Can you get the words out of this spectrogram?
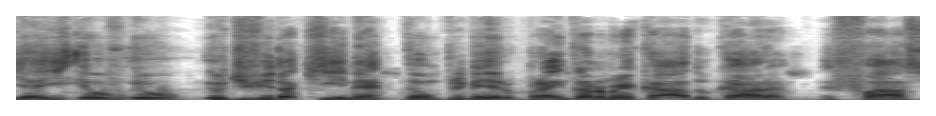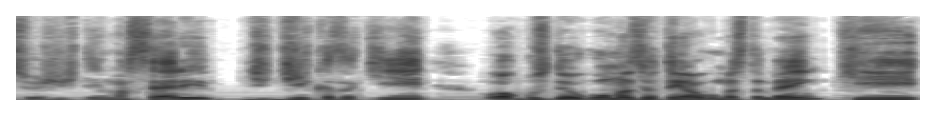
E aí eu, eu, eu divido aqui, né? Então, primeiro, para entrar no mercado, cara, é fácil. A gente tem uma série de dicas aqui. O Augusto deu algumas, eu tenho algumas também, que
